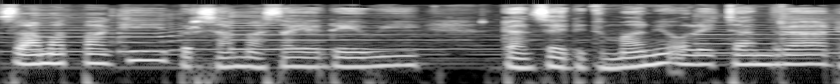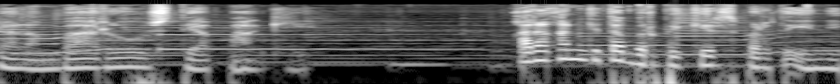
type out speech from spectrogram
Selamat pagi bersama saya Dewi dan saya ditemani oleh Chandra dalam baru setiap pagi. Kadang kan kita berpikir seperti ini,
